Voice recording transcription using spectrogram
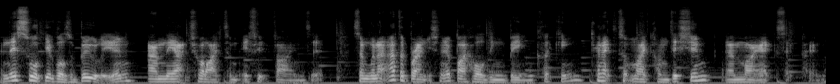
And this will give us a boolean and the actual item if it finds it. So I'm going to add a branch node by holding B and clicking, connect up my condition and my exec pin.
